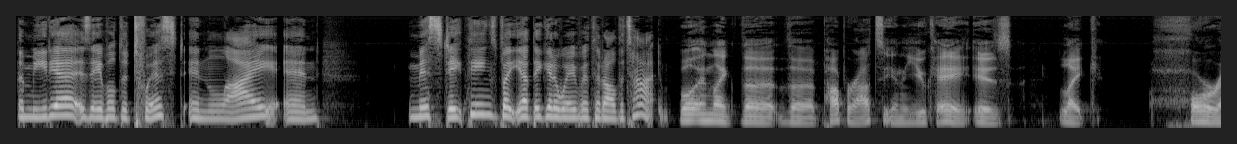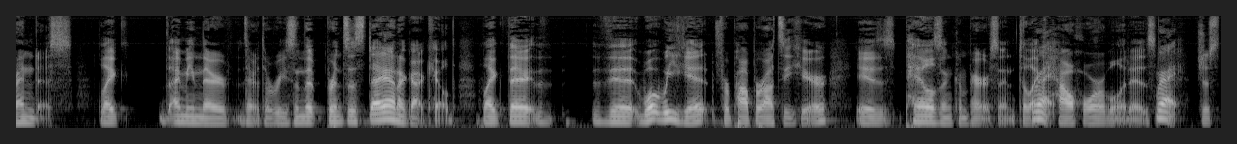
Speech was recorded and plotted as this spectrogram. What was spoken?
the media is able to twist and lie and misstate things, but yet they get away with it all the time. Well, and like the the paparazzi in the UK is like horrendous. Like I mean they're they're the reason that Princess Diana got killed. Like they the what we get for paparazzi here is pales in comparison to like Right. how horrible it is Right. just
